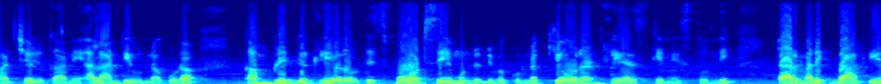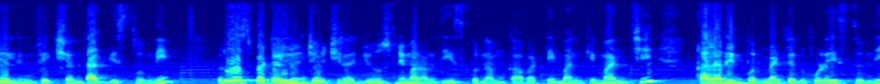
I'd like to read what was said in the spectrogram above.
మచ్చలు కానీ అలాంటివి ఉన్నా కూడా కంప్లీట్గా క్లియర్ అవుతాయి. స్పాట్స్ ఏమి ఉండనివ్వకుండా క్యూర్ అండ్ క్లియర్ స్కిన్ ఇస్తుంది. టర్మరిక్ బ్యాక్టీరియల్ ఇన్ఫెక్షన్ తగ్గిస్తుంది. రోజ్ పెటల్ నుంచి వచ్చిన జ్యూస్ని మనం తీసుకున్నాం కాబట్టి మనకి మంచి కలర్ ఇంప్రూవ్మెంట్ని కూడా ఇస్తుంది.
